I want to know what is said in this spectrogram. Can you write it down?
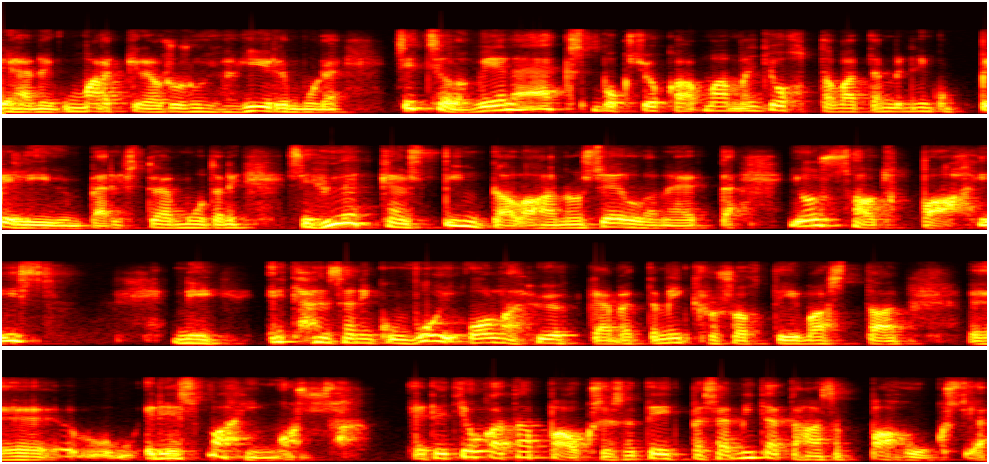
Nehän niin markkinaosuus on ihan hirmuinen. Sitten siellä on vielä Xbox, joka on maailman johtava tämmöinen kuin peliympäristö ja muuta. Niin se hyökkäyspinta-alahan on sellainen, että jos sä oot pahis, niin ethän sä niin kuin voi olla hyökkäämättä Microsoftiin vastaan eh, edes vahingossa. Että et joka tapauksessa teitpä sä mitä tahansa pahuuksia,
